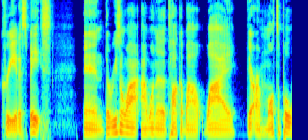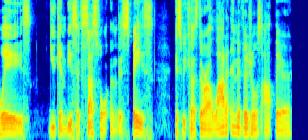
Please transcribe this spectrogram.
creative space. And the reason why I want to talk about why there are multiple ways you can be successful in this space is because there are a lot of individuals out there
